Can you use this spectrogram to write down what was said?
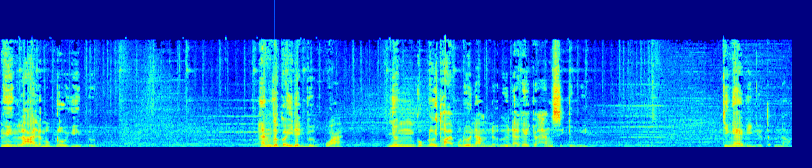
Nguyên lai là một đôi uyên ương. Hắn vừa có ý định vượt qua, nhưng cuộc đối thoại của đôi nam nữ đã gây cho hắn sự chú ý. Chỉ nghe vị nữ tử nói.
